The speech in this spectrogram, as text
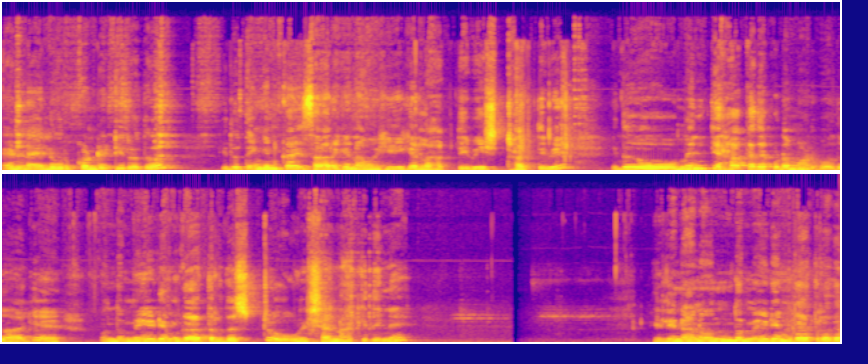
ಎಣ್ಣೆಯಲ್ಲಿ ಹುರ್ಕೊಂಡಿಟ್ಟಿರೋದು ಇದು ತೆಂಗಿನಕಾಯಿ ಸಾರಿಗೆ ನಾವು ಹೀಗೆಲ್ಲ ಹಾಕ್ತೀವಿ, ಇಷ್ಟು ಹಾಕ್ತೀವಿ. ಇದು ಮೆಂತ್ಯ ಹಾಕದೆ ಕೂಡ ಮಾಡ್ಬೋದು. ಹಾಗೆ ಒಂದು ಮೀಡಿಯಮ್ ಗಾತ್ರದಷ್ಟು ಹುಣಸೆಹಣ್ಣು ಹಾಕಿದ್ದೀನಿ. ಇಲ್ಲಿ ನಾನು ಒಂದು ಮೀಡಿಯಮ್ ಗಾತ್ರದ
